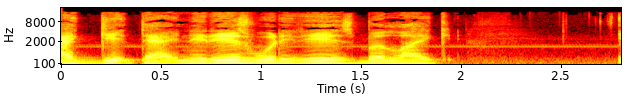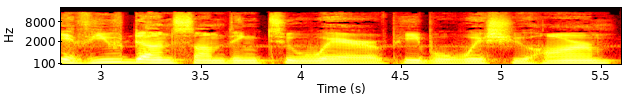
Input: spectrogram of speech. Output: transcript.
I get that and it is what it is. But like, if you've done something to where people wish you harm,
